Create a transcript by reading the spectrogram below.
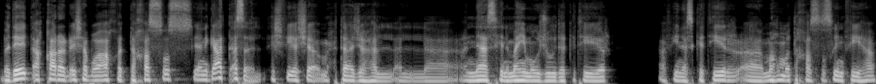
بديت أقرر إيش أبغى آخذ تخصص يعني قعدت أسأل إيش في أشياء محتاجها ال ال الناس هنا ما هي موجودة كثير؟ في ناس كثير آه، ما هم متخصصين فيها.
